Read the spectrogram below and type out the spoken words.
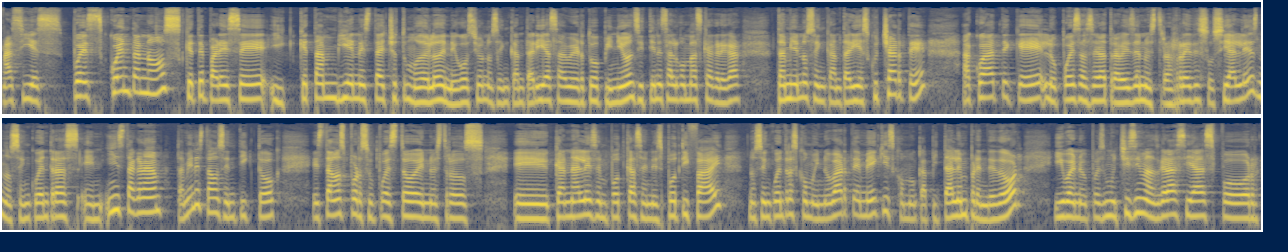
Así es. Pues cuéntanos qué te parece y qué tan bien está hecho tu modelo de negocio. Nos encantaría saber tu opinión. Si tienes algo más que agregar, también nos encantaría escucharte. Acuérdate que lo puedes hacer a través de nuestras redes sociales. Nos encuentras en Instagram, también estamos en TikTok, estamos por supuesto en nuestros eh, canales en podcast en Spotify. Nos encuentras como Innovarte MX, como Capital Emprendedor. Y bueno, pues muchísimas gracias por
